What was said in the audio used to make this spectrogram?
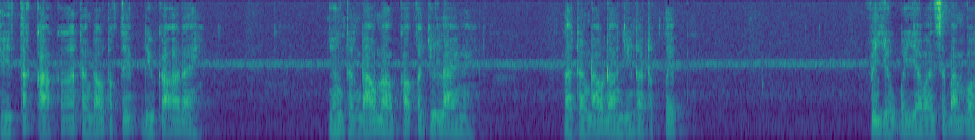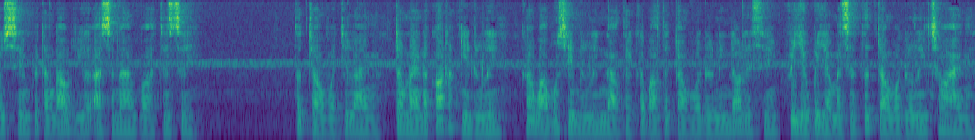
Thì tất cả các trận đấu trực tiếp đều có ở đây. Những trận đấu nào có cái chữ like này là trận đấu đang diễn ra trực tiếp. Ví dụ bây giờ mình sẽ bấm vào xem cái trận đấu giữa Arsenal và Chelsea. Tích chọn vào chữ like này. Trong này nó có rất nhiều đường link. Các bạn muốn xem đường link nào thì các bạn tích chọn vào đường link đó để xem. Ví dụ bây giờ mình sẽ tích chọn vào đường link số 2 này.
